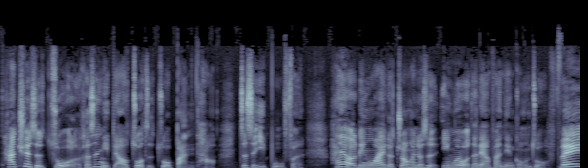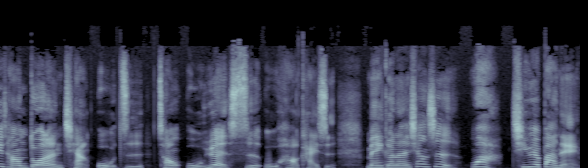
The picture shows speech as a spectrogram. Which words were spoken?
他确实做了，可是你不要做只做半套，这是一部分。还有另外一个状况，就是因为我在量饭店工作，非常多人抢物资，从五月十五号开始，每个人像是哇七月半哎，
